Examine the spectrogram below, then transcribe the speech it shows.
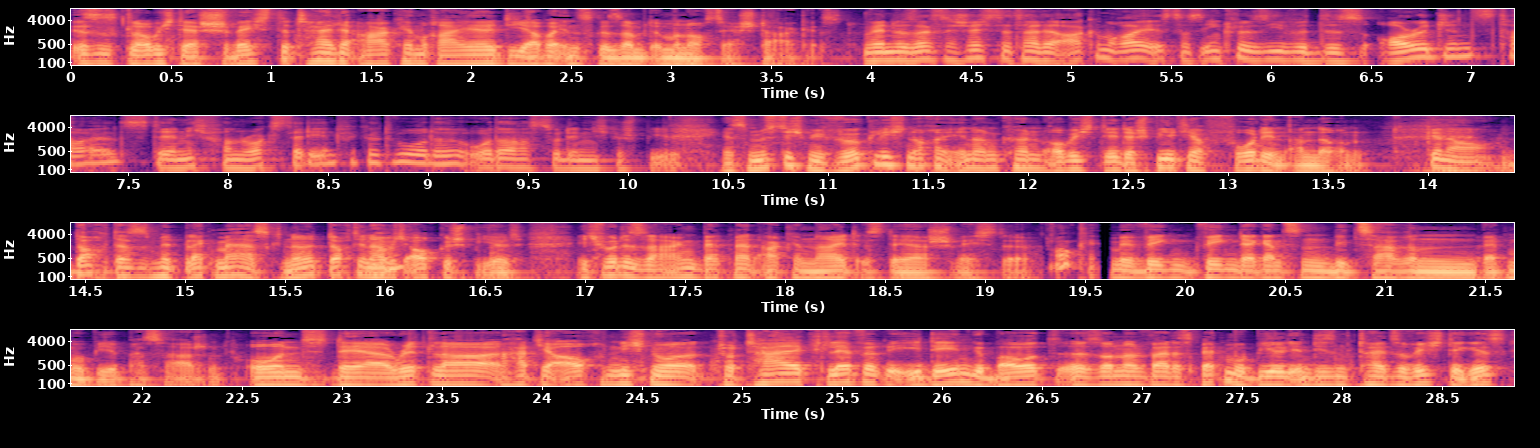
Es ist, glaube ich, der schwächste Teil der Arkham-Reihe, die aber insgesamt immer noch sehr stark ist. Wenn du sagst, der schwächste Teil der Arkham-Reihe, ist das inklusive des Origins-Teils, der nicht von Rocksteady entwickelt wurde, oder hast du den nicht gespielt? Jetzt müsste ich mich wirklich noch erinnern können, ob ich den, der spielt ja vor den anderen. Genau. Doch, das ist mit Black Mask, ne? Doch, den mhm. habe ich auch gespielt. Ich würde sagen, Batman Arkham Knight ist der schwächste. Okay. Wegen, wegen der ganzen bizarren Batmobil-Passagen. Und der Riddler hat ja auch nicht nur total clevere Ideen gebaut, äh, sondern weil das Batmobil in diesem Teil so wichtig ist,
